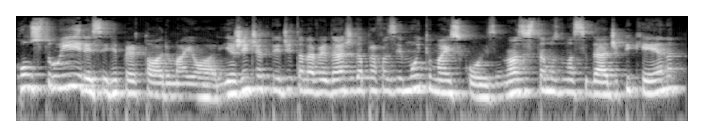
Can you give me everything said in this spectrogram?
construir esse repertório maior. E a gente acredita, na verdade, dá para fazer muito mais coisa. Nós estamos numa cidade pequena,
